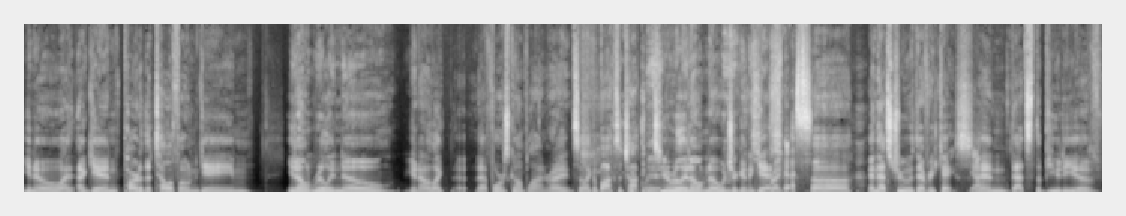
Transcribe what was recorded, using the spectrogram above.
you know I, again part of the telephone game you don't really know you know like that Forrest Gump line right so like a box of chocolates you really don't know what you're going to get Yes. uh, and that's true with every case Yeah. and that's the beauty of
